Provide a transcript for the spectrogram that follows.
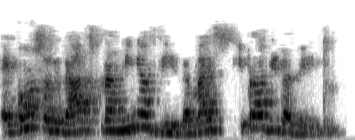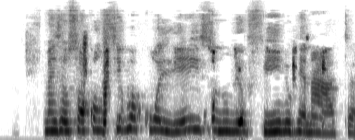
é, consolidados para a minha vida, mas e para a vida dele? Mas eu só consigo acolher isso no meu filho, Renata,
